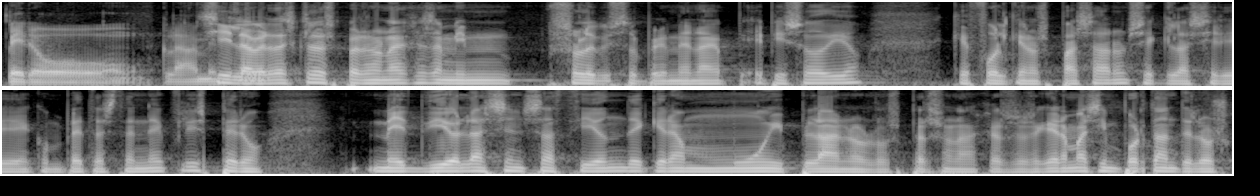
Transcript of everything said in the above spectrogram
Pero claramente... Sí, la verdad es que los personajes, a mí solo he visto el primer episodio, que fue el que nos pasaron, sé que la serie completa está en Netflix, pero me dio la sensación de que eran muy planos los personajes, o sea, que era más importante los,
